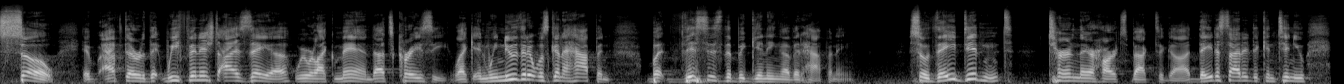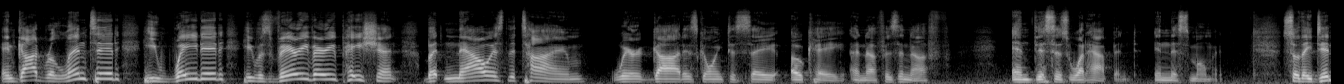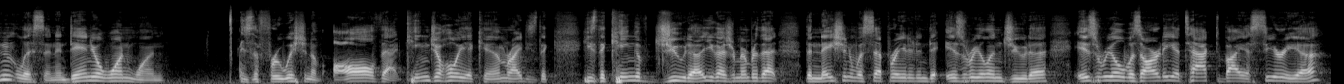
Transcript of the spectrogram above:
So after the, we finished Isaiah, we were like, man, that's crazy. Like, and we knew that it was going to happen, but this is the beginning of it happening. So they didn't turn their hearts back to God. They decided to continue, and God relented. He waited. He was very, very patient. But now is the time where God is going to say, okay, enough is enough. And this is what happened in this moment. So they didn't listen. In Daniel 1 1, is the fruition of all that. King Jehoiakim, right? He's the, he's the king of Judah. You guys remember that the nation was separated into Israel and Judah. Israel was already attacked by Assyria,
